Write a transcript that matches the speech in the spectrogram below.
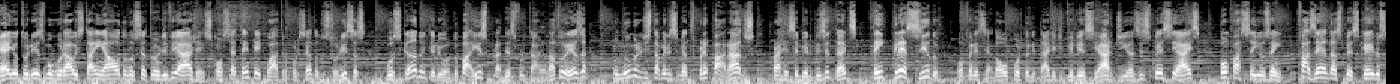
É, e o turismo rural está em alta no setor de viagens, com 74% dos turistas buscando o interior do país para desfrutar da natureza. O número de estabelecimentos preparados para receber visitantes tem crescido, oferecendo a oportunidade de vivenciar dias especiais com passeios em fazendas, pesqueiros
